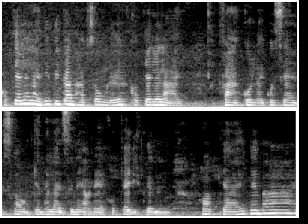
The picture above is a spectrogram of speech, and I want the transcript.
ขอบใจหลาย ๆ ที่ติดตามรับชมเด้อ ขอบใจหลาย ๆ ฝากกดไลค์กดแชร์ส่องแกนทลายแนลแดขอบใจอีกเดือนหนึ่งขอบใจ บ๊ายบาย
